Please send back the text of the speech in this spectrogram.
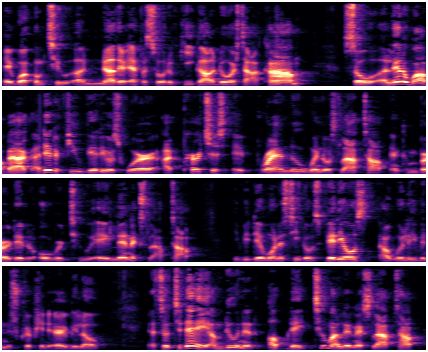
Hey, welcome to another episode of GeekOutdoors.com. So, a little while back, I did a few videos where I purchased a brand new Windows laptop and converted it over to a Linux laptop. If you did want to see those videos, I will leave in the description area below. And so today, I'm doing an update to my Linux laptop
